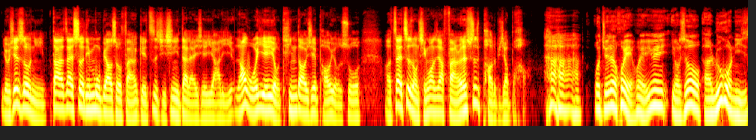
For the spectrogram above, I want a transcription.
有些时候你大家在设定目标的时候，反而给自己心里带来一些压力。然后我也有听到一些跑友说，呃，在这种情况下，反而是跑得比较不好。哈哈哈。我觉得会会，因为有时候，呃，如果你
